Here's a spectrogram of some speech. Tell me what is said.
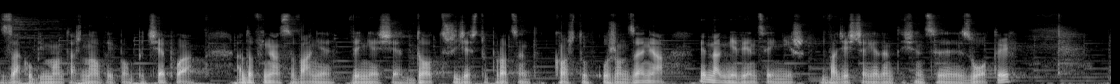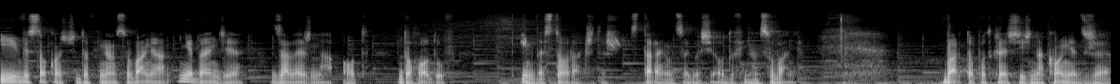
zakup i montaż nowej pompy ciepła, a dofinansowanie wyniesie do 30% kosztów urządzenia, jednak nie więcej niż 21 tysięcy złotych. I wysokość dofinansowania nie będzie zależna od dochodów inwestora, czy też starającego się o dofinansowanie. Warto podkreślić na koniec, że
